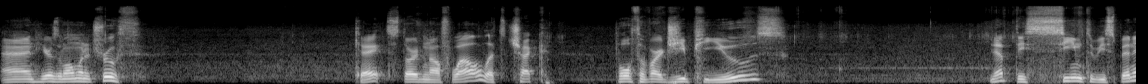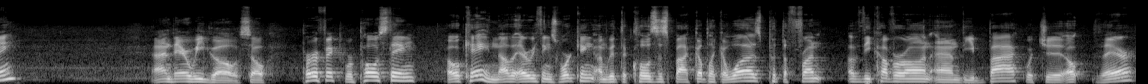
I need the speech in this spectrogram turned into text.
And here's a moment of truth. Okay, it's starting off well. Let's check both of our GPUs. Yep, they seem to be spinning. And there we go. So perfect, we're posting. Okay, now that everything's working, I'm good to close this back up like it was, put the front of the cover on and the back, which is, oh, there.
